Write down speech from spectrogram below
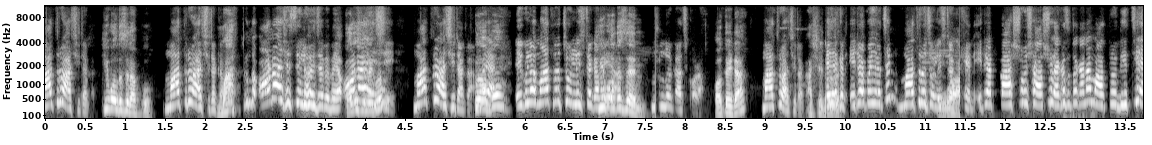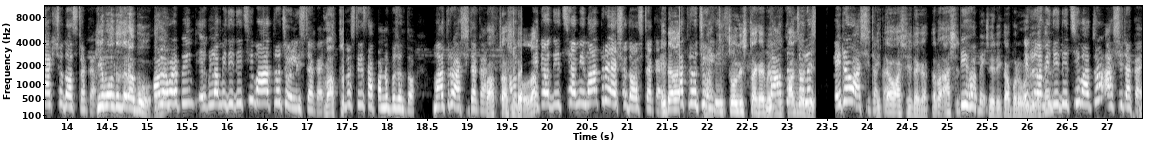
মাত্র আশি টাকা। কি বলতেছেন আপু? মাত্র আশি টাকা। কিন্তু অনায়াসে সেল হয়ে যাবে এগুলো? অনায়াসে মাত্র আশি টাকা। এগুলো মাত্র চল্লিশ টাকা কি বলতেছেন? সুন্দর কাজ করা। কত এটা? মাত্র আশি টাকা। 80 টাকা। দেখেন এটা পেয়ে যাচ্ছেন মাত্র চল্লিশ টাকা। দেখেন, এটা পাঁচশো সাতশো এক হাজার টাকা না মাত্র দিচ্ছি একশো দশ টাকা। কি বলতেছেন আপু? অল ওভার প্রিন্ট এগুলো আমি দিয়ে দিচ্ছি মাত্র চল্লিশ টাকায়। মাত্র? মাত্র থেকে ছাপ্পান্ন পর্যন্ত। মাত্র আশি টাকা। মাত্র 80 টাকা। এটা দিচ্ছি আমি মাত্র একশো দশ এটা মাত্র চল্লিশ। চল্লিশ টাকা মাত্র চল্লিশ এটাও আশি টাকা। এটাও আশি টাকা। তারপর আশি কি হবে? চেরি কাপড়ের এগুলো আমি দিয়ে দিচ্ছি মাত্র টাকায়।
